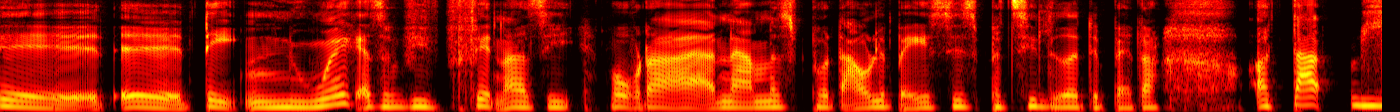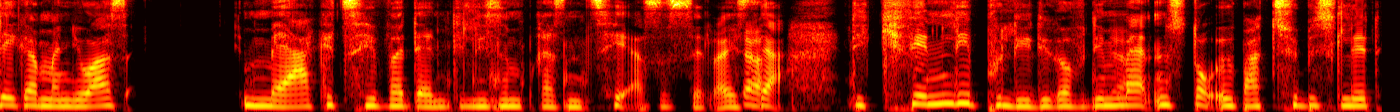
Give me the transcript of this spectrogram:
øh, øh, delen nu, ikke? Altså, vi finder os i, hvor der er nærmest på daglig basis partilederdebatter. Og der lægger man jo også mærke til, hvordan de ligesom præsenterer sig selv. Og især ja. de kvindelige politikere, fordi ja. Manden står jo bare typisk lidt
